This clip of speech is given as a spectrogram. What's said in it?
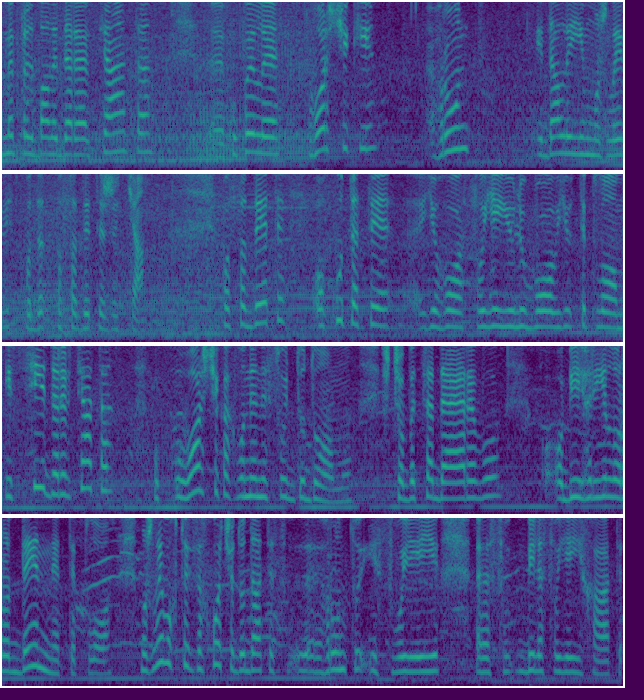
ми придбали деревцята, е, купили горщики, ґрунт і дали їм можливість посадити життя. Посадити, окутати його своєю любов'ю, теплом. І ці деревцята у- горщиках вони несуть додому, щоб це дерево обігріло родинне тепло. Можливо, хтось захоче додати грунту е, із своєї е, біля своєї хати.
